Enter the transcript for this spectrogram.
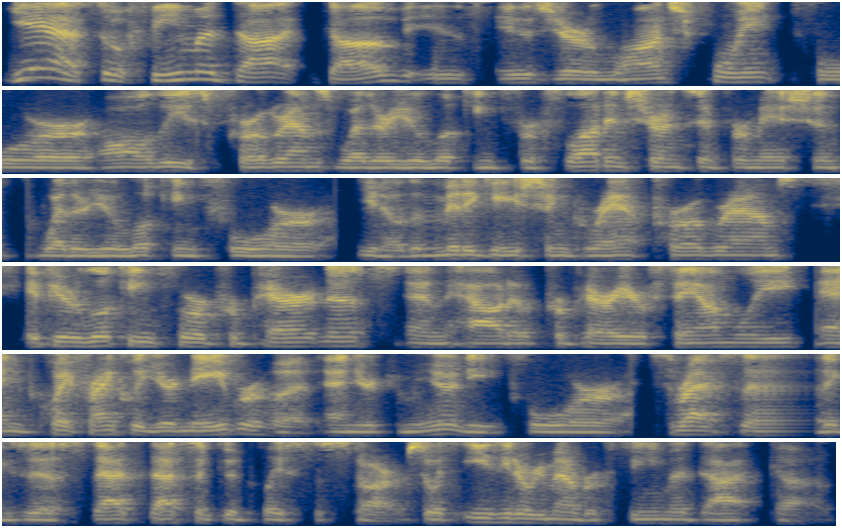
Yeah, so FEMA.gov is is your launch point for all these programs, whether you're looking for flood insurance information, whether you're looking for, you know, the mitigation grant programs. If you're looking for preparedness and how to prepare your family and quite frankly your neighborhood and your community for threats that exist, that's that's a good place to start. So it's easy to remember FEMA.gov.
